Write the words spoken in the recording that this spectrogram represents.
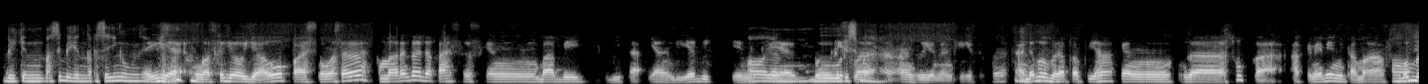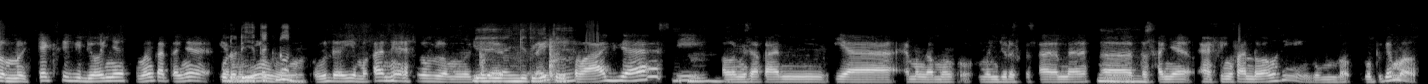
bikin pasti bikin tersinggung sih iya nggak usah jauh-jauh pas nggak salah kemarin tuh ada kasus yang babi Bita yang dia bikin oh, kayak Bu Risma, Risma. yang kayak gitu. Hmm. Ada beberapa pihak yang nggak suka, akhirnya dia minta maaf. Oh. Gue belum cek sih videonya, cuman katanya udah di take down. Udah iya makanya gue belum ngeliat. Iya yang gitu-gitu. Itu aja sih. Hmm. Kalau misalkan ya emang nggak mau menjurus ke sana, hmm. uh, terus hanya having fun doang sih, gue pikir mah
